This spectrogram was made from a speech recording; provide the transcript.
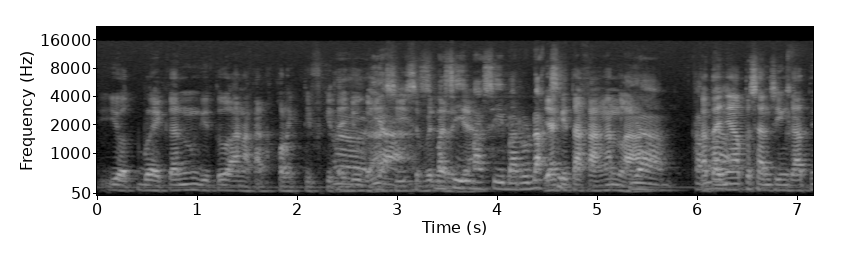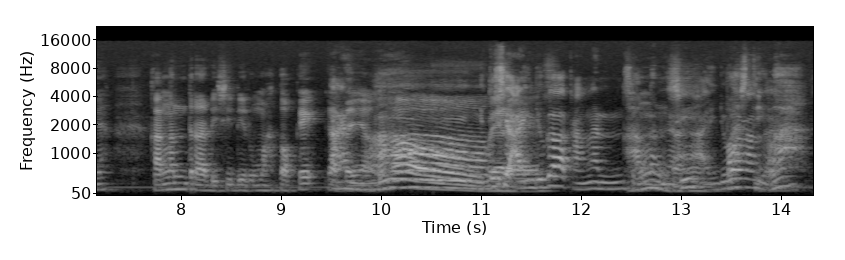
Yot Blacken gitu anak-anak kolektif kita Ah, juga ya, sih Masih sebenarnya masih barudak ya sih. kita kangen lah Ya, karena- katanya pesan singkatnya kangen tradisi di rumah toke katanya Anjing. oh itu sih beres. aing juga kangen kangen sih Aing juga pastilah kangen.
